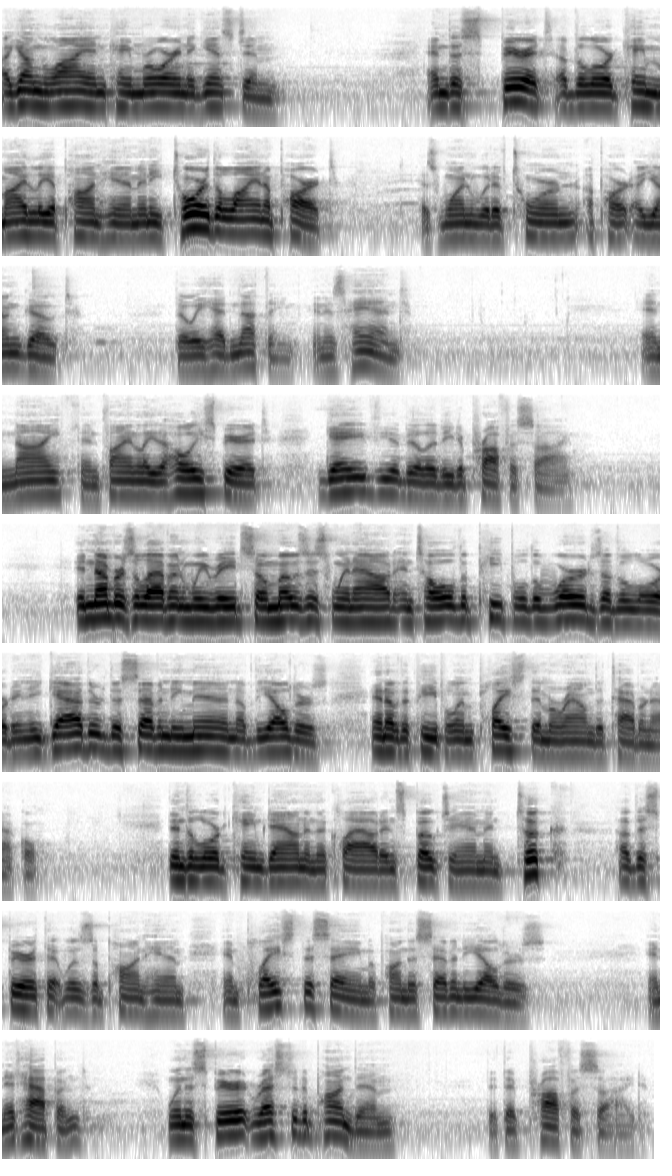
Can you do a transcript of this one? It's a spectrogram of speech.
a young lion came roaring against him And the Spirit of the Lord came mightily upon him, and he tore the lion apart, as one would have torn apart a young goat, though he had nothing in his hand. And ninth, and finally, the Holy Spirit gave the ability to prophesy. In Numbers 11, we read So Moses went out and told the people the words of the Lord, and he gathered the 70 men of the elders and of the people and placed them around the tabernacle. Then the Lord came down in the cloud and spoke to him, and took of the Spirit that was upon him, and placed the same upon the seventy elders. And it happened, when the Spirit rested upon them, that they prophesied.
